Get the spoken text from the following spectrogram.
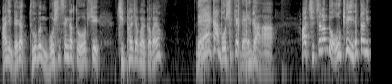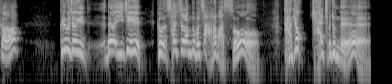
아니 내가 두 분 모실 생각도 없이 집 팔자고 할까봐요? 내가 모실게 내가. 아 집사람도 오케이 했다니까. 그리고 저기 내가 이 집 그 살 사람도 벌써 알아봤어. 가격 잘 쳐준대.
